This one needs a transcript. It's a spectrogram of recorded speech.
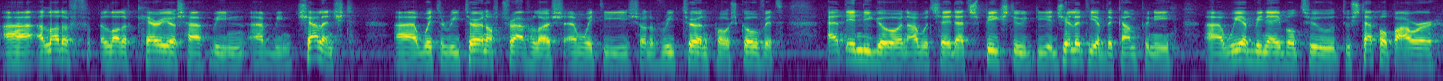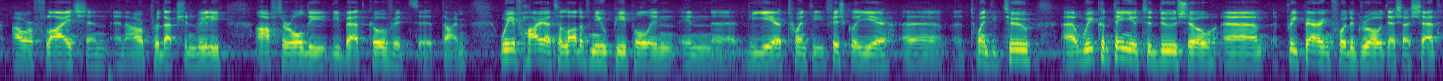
uh, a lot of a lot of carriers have been have been challenged uh, with the return of travelers and with the sort of return post-COVID. At Indigo, and I would say that speaks to the agility of the company, uh, we have been able to, to step up our, our flights and, and our production really after all the, the bad COVID uh, time. We've hired a lot of new people in, in uh, the year 20, fiscal year uh, 22. Uh, we continue to do so, um, preparing for the growth, as I said,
